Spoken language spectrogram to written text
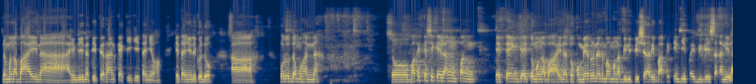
ng mga bahay na hindi natitirhan, kaya kikita nyo, kita nyo likod oh, ah puro damuhan na. So, bakit kasi kailangan pang etenga itong mga bahay na to? Kung meron na naman mga beneficiary, bakit hindi pa ibigay sa kanila?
